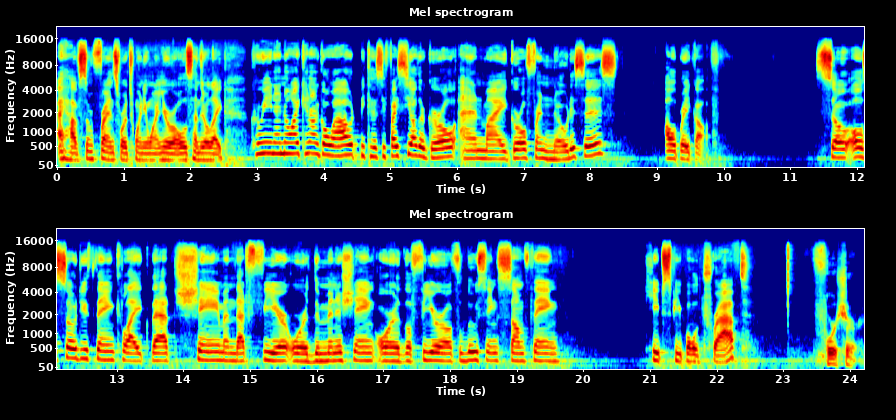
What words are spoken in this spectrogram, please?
I have some friends who are 21 year olds and they're like, Karina, no, I cannot go out because if I see other girl and my girlfriend notices, I'll break up. So also do you think like that shame and that fear or diminishing or the fear of losing something keeps people trapped? For sure.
